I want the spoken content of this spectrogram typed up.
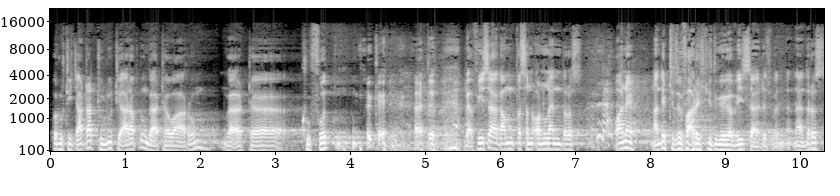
Perlu dicatat dulu di Arab tuh nggak ada warung, nggak ada GoFood, nggak bisa kamu pesen online terus. Wah nih, nanti delivery gitu nggak bisa. Nah terus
